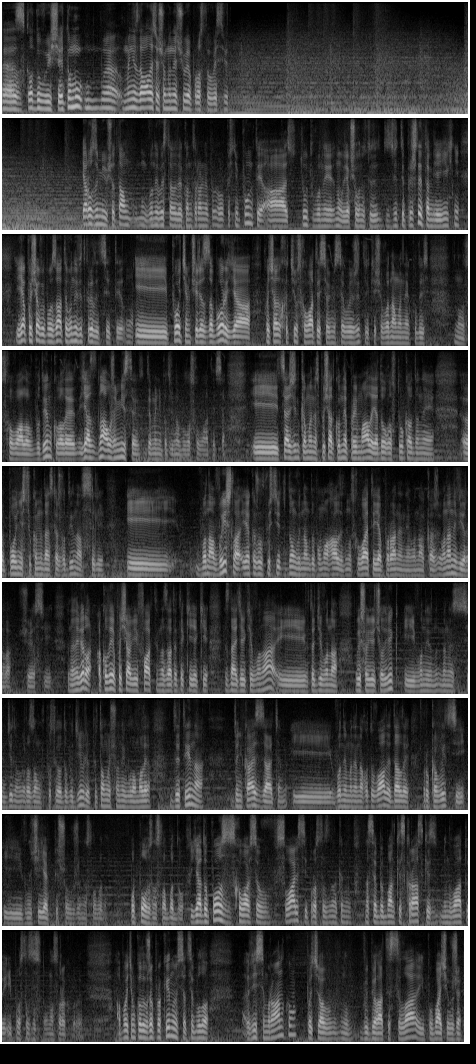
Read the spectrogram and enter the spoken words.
е, з кладовища, і тому е, мені здавалося, що мене чує просто весь світ. Я розумів, що там ну, вони виставили контрольні пропускні пункти, а тут вони, ну, якщо вони звідти прийшли, там є їхні. І я почав виповзати, вони відкрили цей тил. Ну, І потім через забор я почав, хотів сховатися в місцевої жительки, щоб вона мене кудись ну, сховала в будинку, але я знав вже місце, де мені потрібно було сховатися. І ця жінка мене спочатку не приймала, я довго стукав до неї, е, повністю комендантська ж година в селі. І вона вийшла, і я кажу, впустіть додому, ви нам допомагали, ну сховайте, я поранений. Вона каже, вона не вірила, що я свій. Вона не вірила. А коли я почав їй факти назвати такі, які знає тільки вона, і тоді вона вийшов її чоловік, і вони мене з цим дідом разом впустили до будівлі, при тому, що у них була мала дитина, донька з зятям, і вони мене нагодували, дали рукавиці, і вночі я пішов вже на свободу. Поповз на слободу. Я доповз, сховався в свальці, просто накинув на себе банки з краски, з мінвату і просто заснув на 40 хвилин. А потім, коли вже прокинувся, це було 8 ранку, почав ну, вибігати з села і побачив вже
